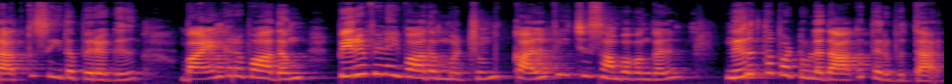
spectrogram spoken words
ரத்து செய்த பிறகு பயங்கரவாதம் பிரிவினைவாதம் மற்றும் கல்வீச்சு சம்பவங்கள் நிறுத்தப்பட்டுள்ளதாக தெரிவித்தார்.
